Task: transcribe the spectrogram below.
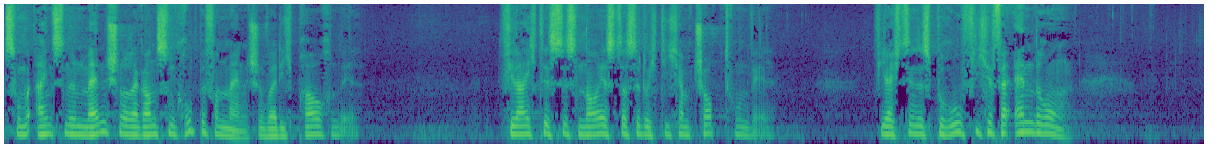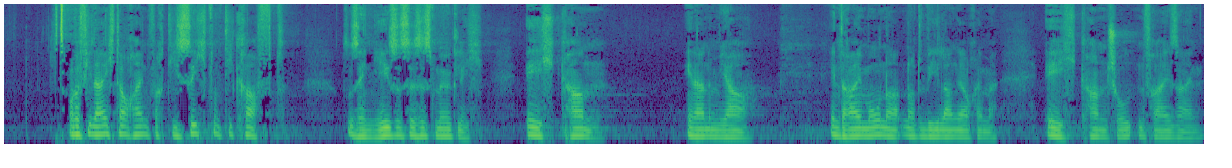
zu einzelnen Menschen oder ganzen Gruppe von Menschen, wo er dich brauchen will. Vielleicht ist es Neues, das er durch dich am Job tun will. Vielleicht sind es berufliche Veränderungen. Aber vielleicht auch einfach die Sicht und die Kraft zu sehen, Jesus, es ist möglich. Ich kann in einem Jahr, in drei Monaten oder wie lange auch immer, ich kann schuldenfrei sein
